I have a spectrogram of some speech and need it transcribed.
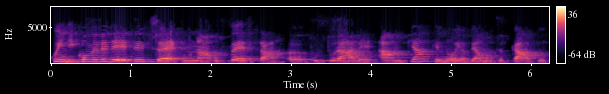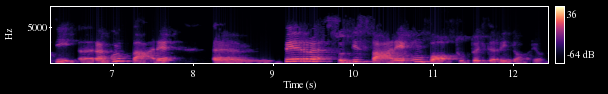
Quindi come vedete c'è una offerta eh, culturale ampia che noi abbiamo cercato di eh, raggruppare ehm, per soddisfare un po' tutto il territorio.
